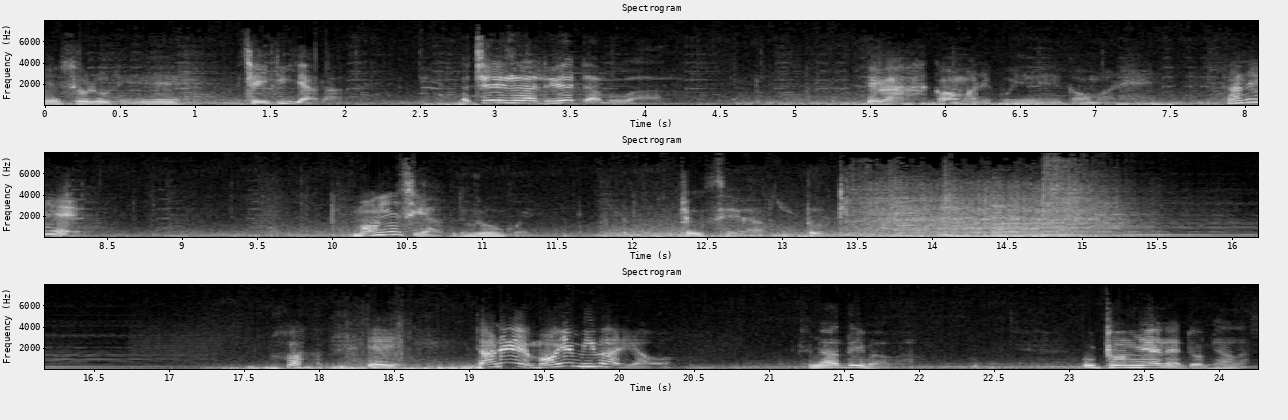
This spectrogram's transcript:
ပဲဆိုလို့လေအချိန်တိရတာအချိန်ဆိုတာလူရဲ့တန်ဖိုးပါဒီပါကောင်းပါလေကိုရဲကောင်းပါလေဒါနဲ့မောင်ရဲဆရာဘယ်သူတုံးကိုကျုပ်ဆရာတို့တီဟာအေးဒါနဲ့မောင်ရဲမိဘတွေကရောခင်ဗျားသိမှာပါဥထွန်းမြတ်နဲ့ဒေါ်မြန်းလား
